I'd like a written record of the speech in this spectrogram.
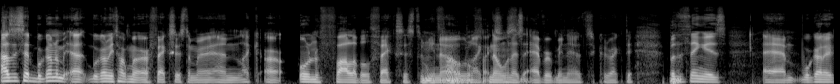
As I said, we're gonna be, uh, we're gonna be talking about our effect system uh, and like our unfallible effect system. You know, like no one has ever been able to correct it. But the thing is, um, we're gonna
